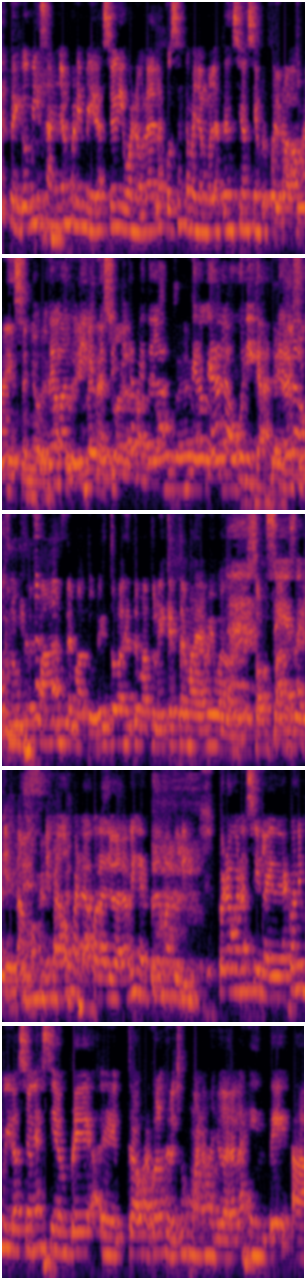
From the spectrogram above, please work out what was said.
Tengo mis años con inmigración y bueno, una de las cosas que me llamó la atención siempre fue de trabajar- Maturín, señores. De Maturín, Venezuela. específicamente la- de creo que era la única. Ya era la su club única. de fans de Maturín, toda la gente de Maturín que está en Miami, bueno, son Sí, fans de aquí estamos, aquí estamos para, para ayudar a mi gente de Maturín. Pero bueno, sí, la idea con inmigración es siempre eh, trabajar con los derechos humanos, ayudar a la gente a,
